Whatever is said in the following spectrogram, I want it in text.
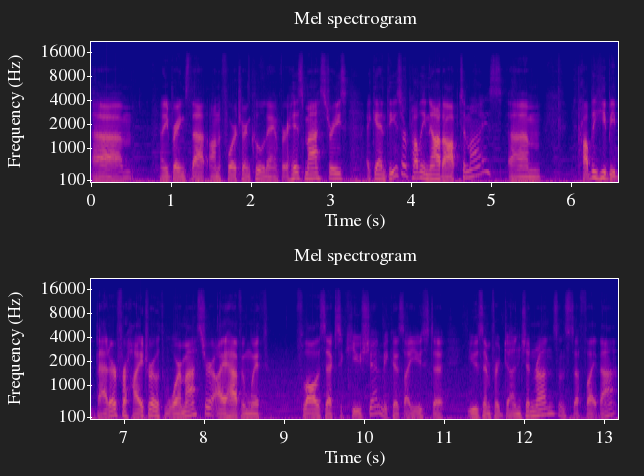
Um, and he brings that on a four turn cooldown. For his masteries, again, these are probably not optimized. Um, probably he'd be better for Hydra with War Master. I have him with Flawless Execution because I used to use him for dungeon runs and stuff like that.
